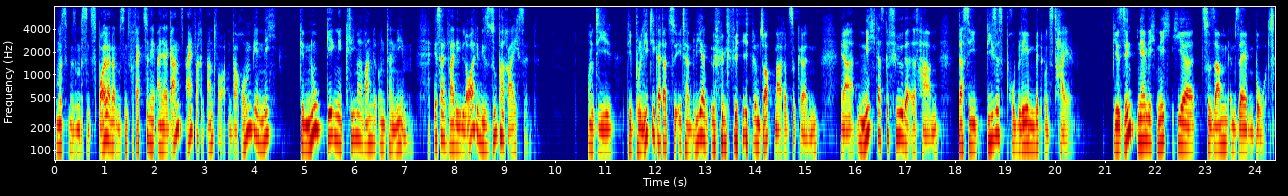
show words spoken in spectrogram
um es so ein bisschen Spoiler, um es ein bisschen vorwegzunehmen, eine der ganz einfachen Antworten, warum wir nicht genug gegen den Klimawandel unternehmen, ist halt, weil die Leute, die super reich sind und die die Politiker dazu etablieren, irgendwie ihren Job machen zu können, ja, nicht das Gefühl haben, dass sie dieses Problem mit uns teilen. Wir sind nämlich nicht hier zusammen im selben Boot.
